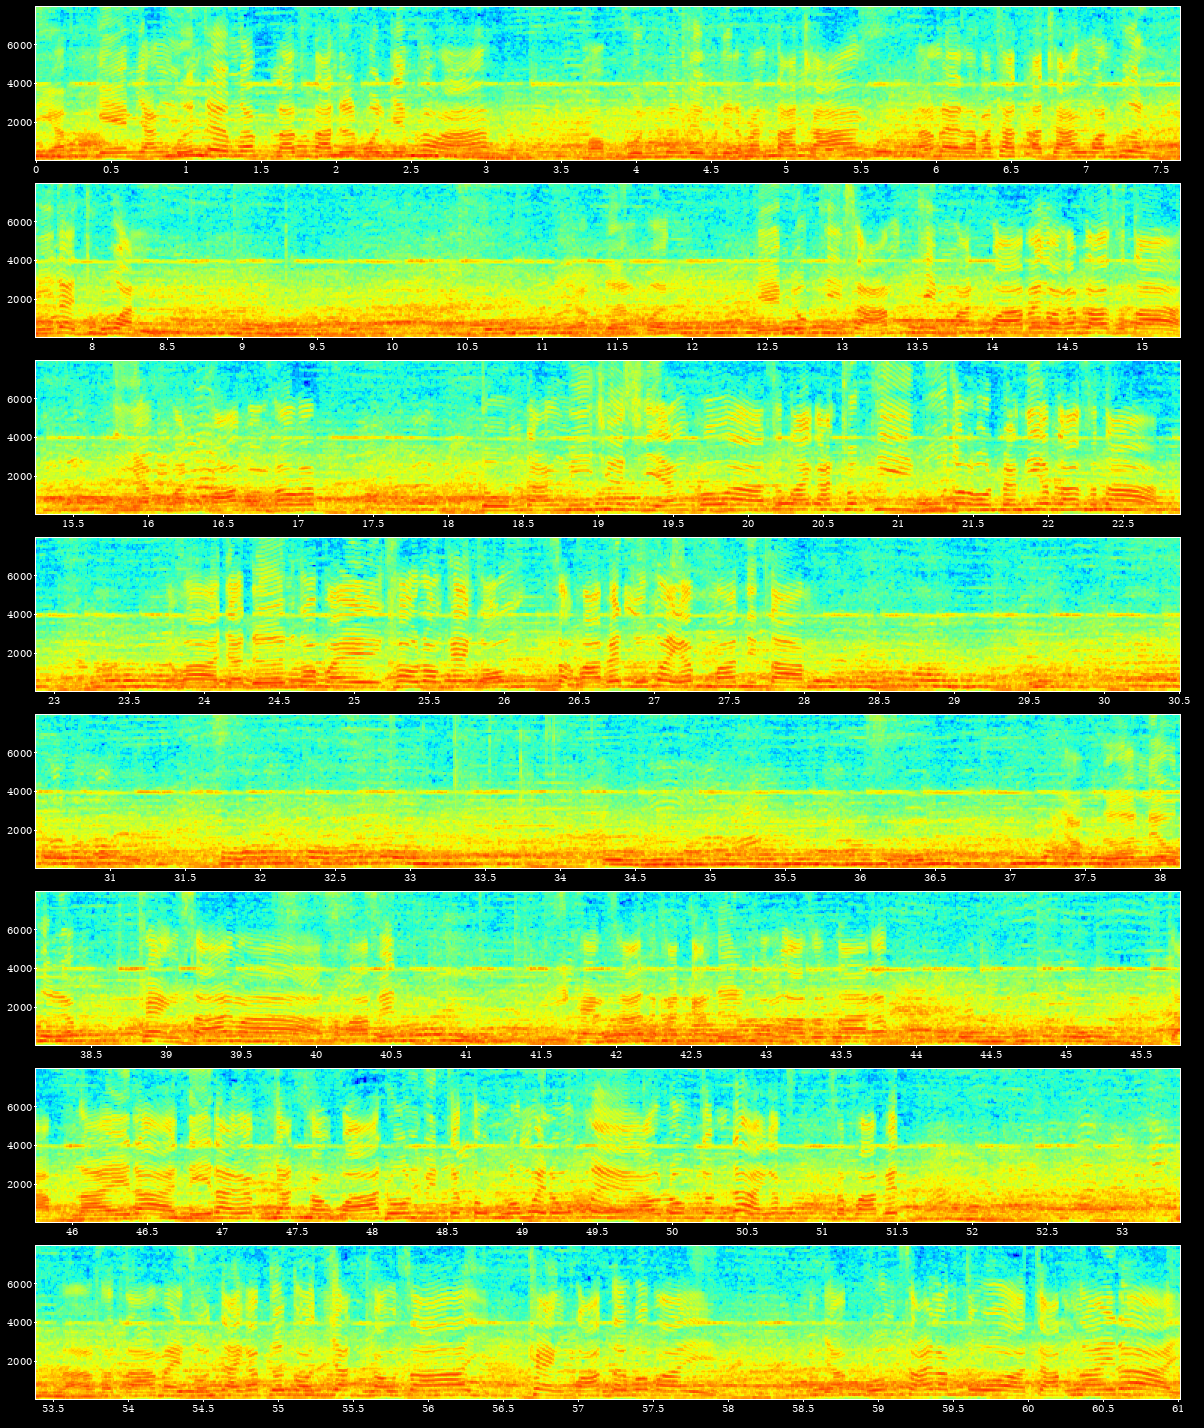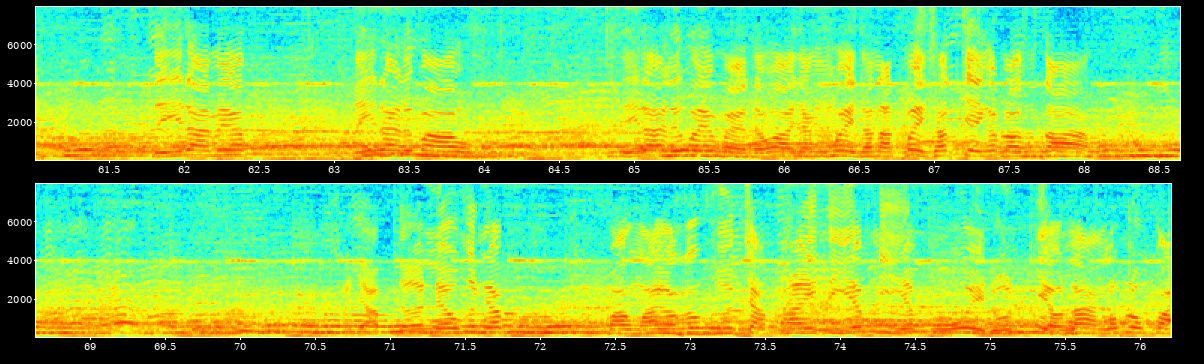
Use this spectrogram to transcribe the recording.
นี่ครับเกมยังเหมือนเดิมครับลาสตาเดินบนเกมเข้าหา ขอบคุณเครื่องดื่มผลิตภัณฑ์ตาช้าง น้ำแร่ธรรมชาติตาช้างวันเพื่อนมีได้ทุกวันนี่ครับเดินเปิดเกมยกที่ 3 จิ้มหมัดขวาไปก่อนครับลาสตานี่ครับหมัดขวาของ ง เพราะว่าสไตล์การชกที่บูทรหดแบบนี้ครับลาวสตาร์แต่ว่าจะเดินเข้าไปเข้าร่องแข้งของสภาเพชรหรือไม่ครับมาติดตามขยับเดินเร็วขึ้นครับ แข้งซ้ายมาสภาเพชรมีแข้งซ้ายสกัดการเดินของลาวสตาร์ครับ จับในได้ตีได้ครับยัดเข่าขวาโดนบิดกระตุกลงไม่ลงแม่เอาลงจนได้ครับสภาเพชรลาวสตาไม่สนใจครับเดินต่อยัดเข่าซ้าย แข้งขวาเติมเข้าไปขยับวงซ้ายลำตัว จับในได้ ตีได้ไหมครับ ตีได้หรือเปล่า ตีได้หรือไม่แม่แต่ว่ายังไม่ถนัดไม่ชัดเจนครับลาวสตา เดินเร็วขึ้นครับ เป้าหมายของเขาคือจับในตีครับนี่ครับโอ้ยโดนเกี่ยวล่างล้มลงไป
